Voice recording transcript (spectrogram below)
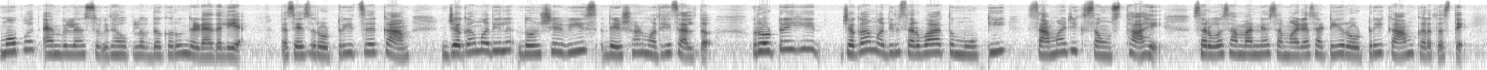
मोफत अँब्युलन्स सुविधा उपलब्ध करून देण्यात आली आहे. तसेच रोटरीचं काम जगामधील दोनशे वीस देशांमध्ये चालतं. रोटरी ही जगामधील सर्वात मोठी सामाजिक संस्था आहे. सर्वसामान्य समाजासाठी रोटरी काम करत असते.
